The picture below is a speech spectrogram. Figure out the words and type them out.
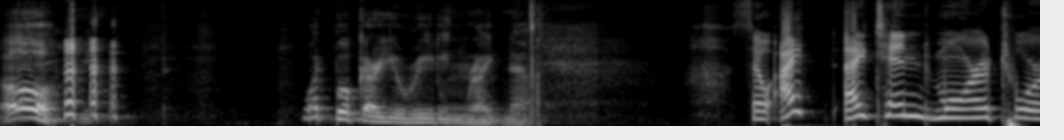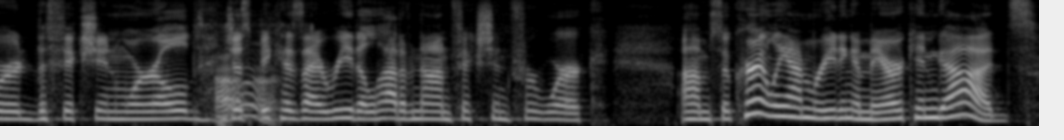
Oh, what book are you reading right now? So I I tend more toward the fiction world ah. just because I read a lot of nonfiction for work. Um, so currently, I'm reading American Gods.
